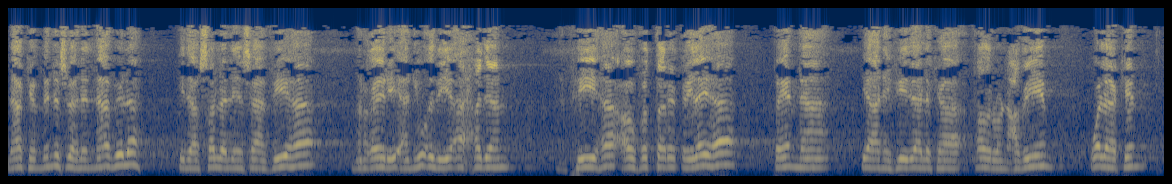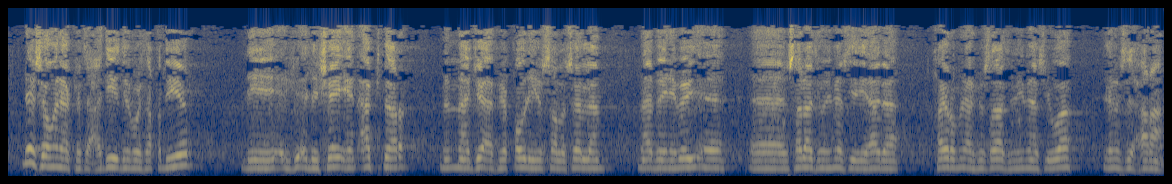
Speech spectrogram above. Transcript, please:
لكن بالنسبة للنافلة إذا صلى الإنسان فيها من غير أن يؤذي أحدا فيها أو في الطريق إليها فإن يعني في ذلك فضل عظيم ولكن ليس هناك تعديد وتقدير. لشيء أكثر مما جاء في قوله صلى الله عليه وسلم ما بين بي آه، آه، صلاة في المسجد هذا خير من ألف صلاة فيما سواه للمسجد الحرام.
